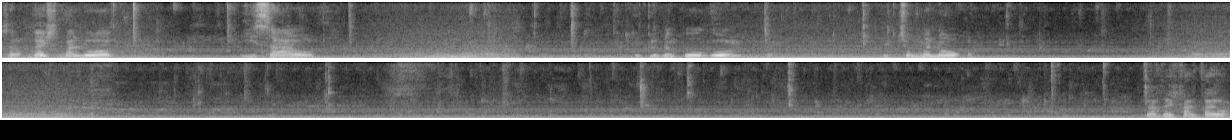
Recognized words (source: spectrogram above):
Sarap guys, balot, isaw, itlog ng pugong, lechong manok. Tara guys, kain tayo.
